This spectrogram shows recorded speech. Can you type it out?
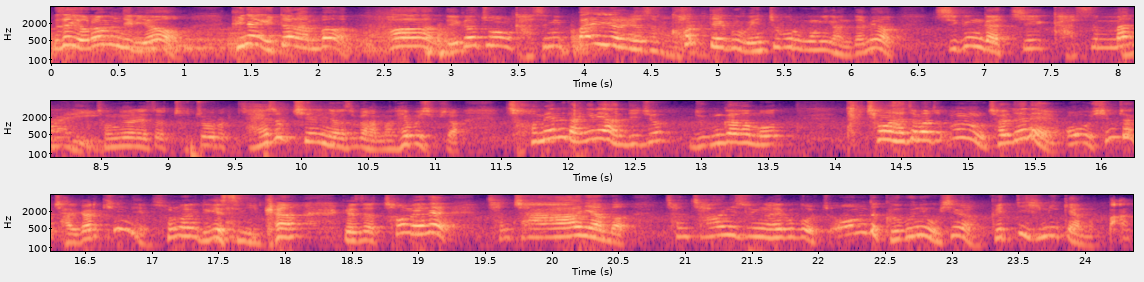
그래서 여러분들이요, 그냥 일단 한번, 아, 내가 좀 가슴이 빨리 열려서 컷되고 왼쪽으로 공이 간다면 지금 같이 가슴만 정렬해서 저쪽으로 계속 치는 연습을 한번 해보십시오. 처음에는 당연히 안 되죠. 누군가가 뭐 탁 청하자마자 음 잘 되네. 어 심장 잘 가르치는데 설마 이러겠습니까? 그래서 처음에는 천천히 한번 천천히 스윙을 해보고 좀 더 그분이 오시면 그때 힘있게 한번 빡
